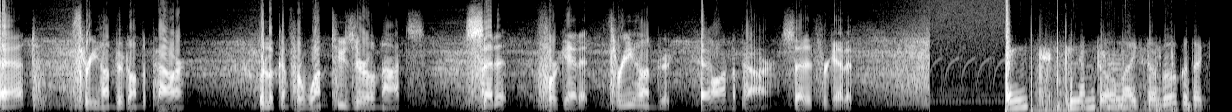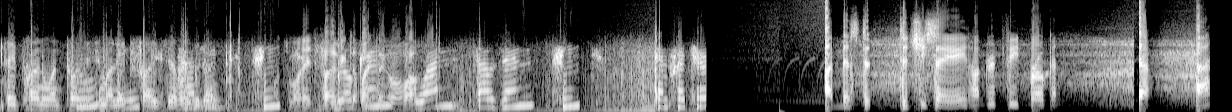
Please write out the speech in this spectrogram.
and 300 on the power. We're looking for 120 knots Set it, forget it. 300 on the power. Set it, forget it. 8 Victor Mike Tango, contact Apron 12 decimal 850, good 100 night. feet, 185 Victor Mike Tango, over. 1,000 feet, temperature I missed it. Did she say 800 feet broken? Yeah. Huh?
